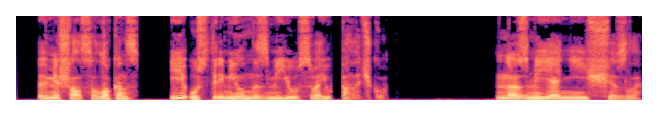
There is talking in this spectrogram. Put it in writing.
— вмешался Локонс и устремил на змею свою палочку. Но змея не исчезла.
